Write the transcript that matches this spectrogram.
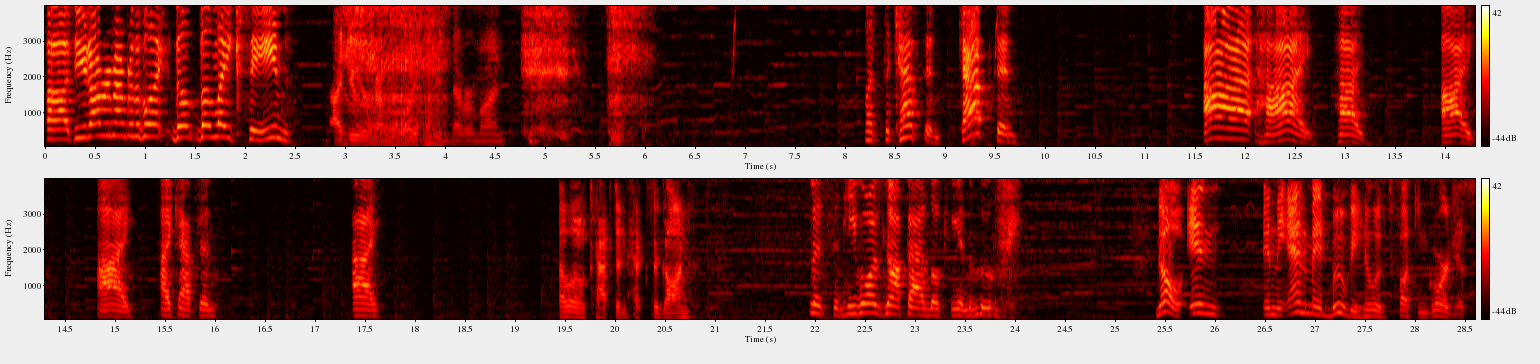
Uh, do you not remember the bla- the, the lake scene? I do remember the lake scene. Never mind. But the captain, captain. Ah, hi, hi, hi, hi, hi, captain. Hi. Hello, Captain Hexagon. Listen, he was not bad looking in the movie. No, in in the animated movie, he looked fucking gorgeous.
